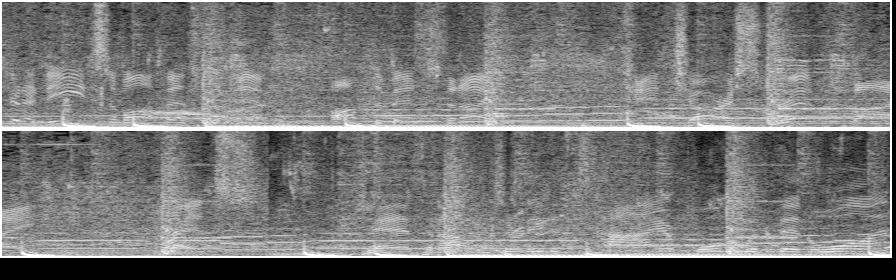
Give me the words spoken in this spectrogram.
They're going to need some offense from him off the bench tonight. Chanchar stripped by Prince. Jazz an opportunity to tie or pull within one.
